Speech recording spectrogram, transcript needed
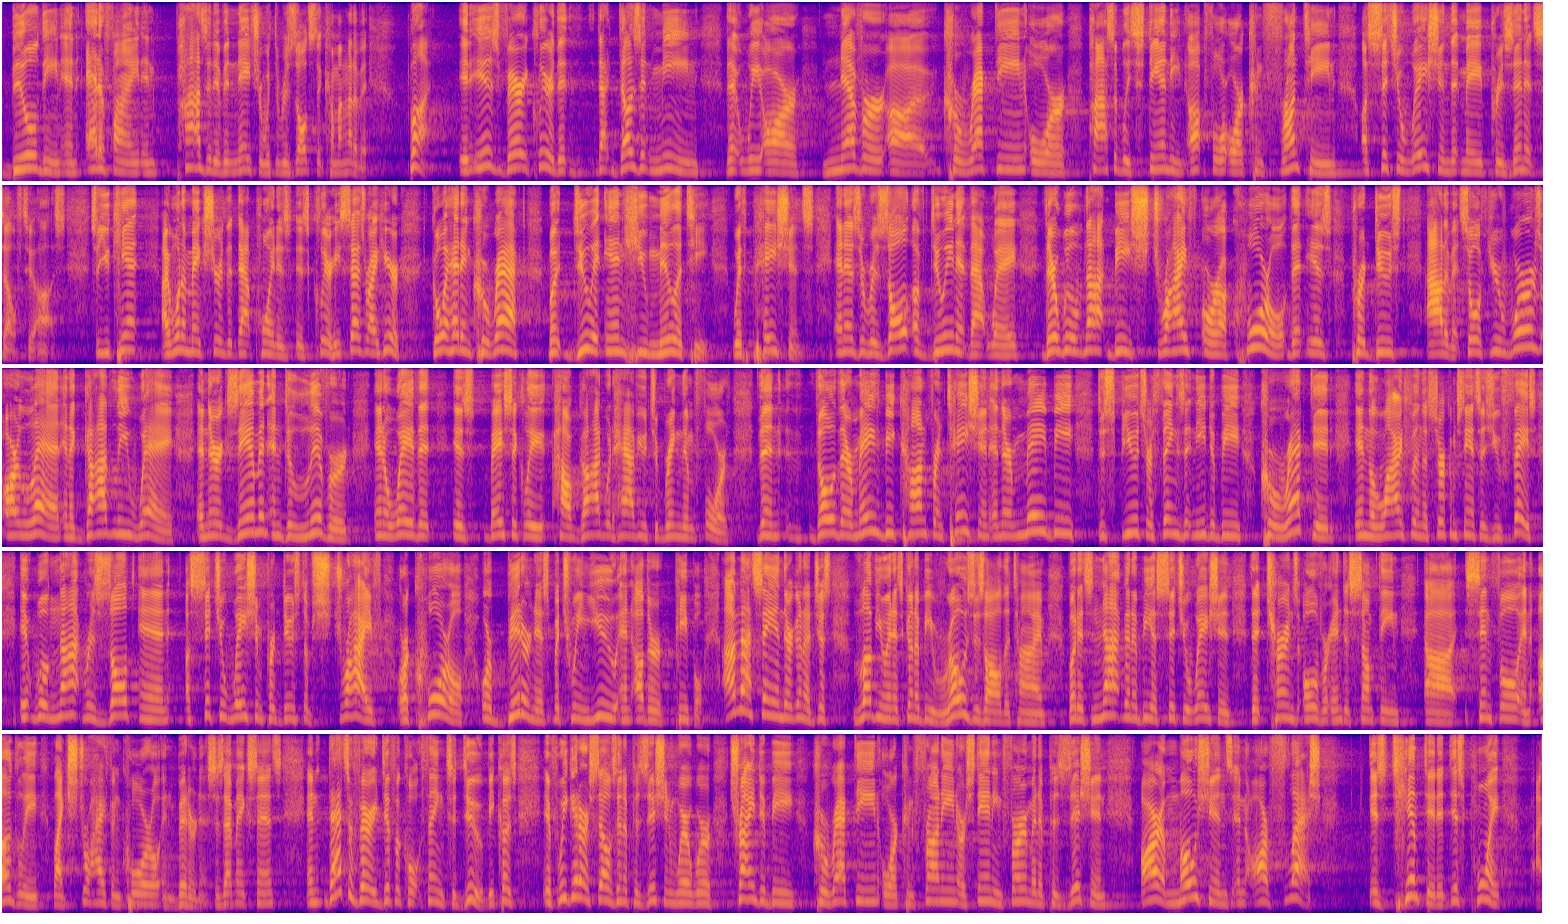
building and edifying and positive in nature with the results that come out of it but it is very clear that that doesn't mean that we are never uh, correcting or possibly standing up for or confronting a situation that may present itself to us. So you can't, I want to make sure that that point is, is clear. He says right here, go ahead and correct, but do it in humility with patience. And as a result of doing it that way, there will not be strife or a quarrel that is produced out of it. So if your words are led in a godly way and they're examined and delivered in a way that is basically how God would have you to bring them forth, then though there may be confrontation and there may be disputes or things that need to be corrected in the life and the circumstances you face, it will not result in a situation produced of strife or quarrel or bitterness between you and other people. I'm not saying they're gonna just love you and it's gonna be roses all the time, but it's not gonna be a situation that turns over into something uh, sinful and ugly like strife and quarrel and bitterness. Does that make sense? And that's a very difficult thing to do because if we get ourselves in a position where we're trying to be correcting or confronting or standing firm in a position, our emotions and our flesh is tempted at this point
